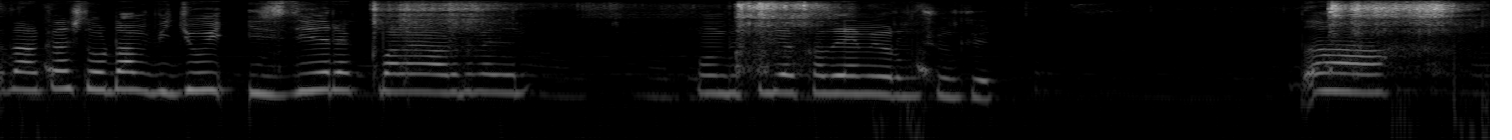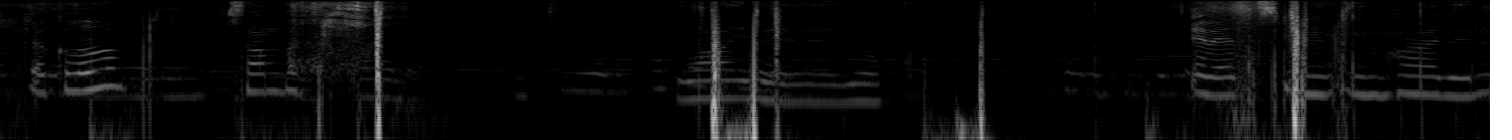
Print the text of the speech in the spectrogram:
Hadi arkadaşlar oradan videoyu izleyerek bana yardım edin. Onu bir türlü yakalayamıyorum çünkü. Ah, yakaladım. Sandık. Vay be yok. Evet im- imha edelim.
